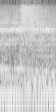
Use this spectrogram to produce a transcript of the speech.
Yeah.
